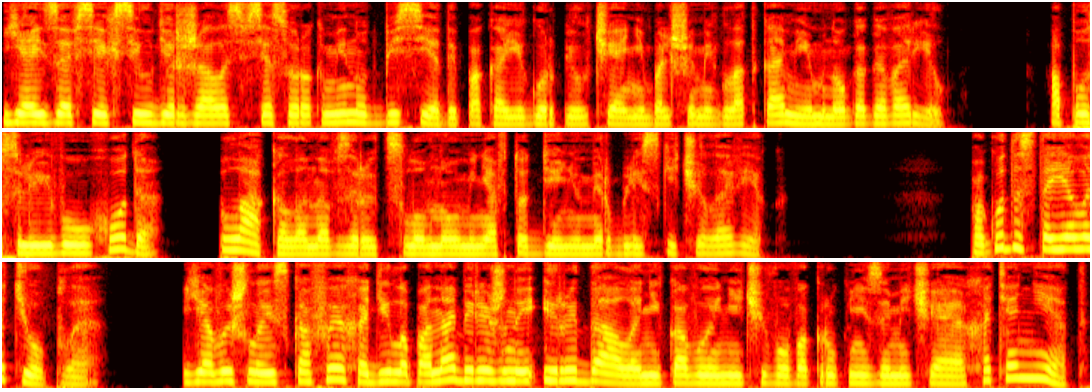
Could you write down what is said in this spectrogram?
Я изо всех сил держалась все сорок минут беседы, пока Егор пил чай небольшими глотками и много говорил. А после его ухода плакала на взрыд, словно у меня в тот день умер близкий человек. Погода стояла теплая. Я вышла из кафе, ходила по набережной и рыдала, никого и ничего вокруг не замечая, хотя нет.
